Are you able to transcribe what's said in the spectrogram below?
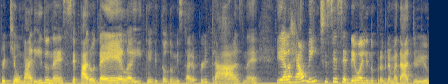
porque o marido, né, se separou dela e teve toda uma história por trás, né? E ela realmente se excedeu ali no programa da Adriel.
